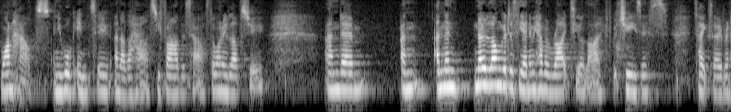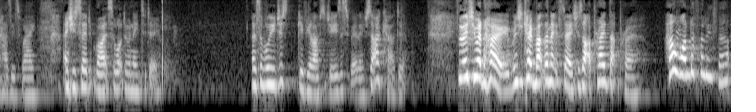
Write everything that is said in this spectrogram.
one house and you walk into another house, your father's house, the one who loves you. And um, and, and then no longer does the enemy have a right to your life, but Jesus takes over and has his way. And she said, Right, so what do I need to do? I said, Well, you just give your life to Jesus, really. She said, Okay, I'll do it. So then she went home and she came back the next day. She's like, I prayed that prayer. How wonderful is that?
